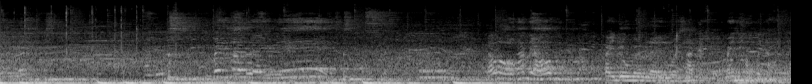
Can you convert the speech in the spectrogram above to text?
ย ครับผมงั้นเดี๋ยวไปดูกันเลยเวอร์ชันไม่ธรรมดา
